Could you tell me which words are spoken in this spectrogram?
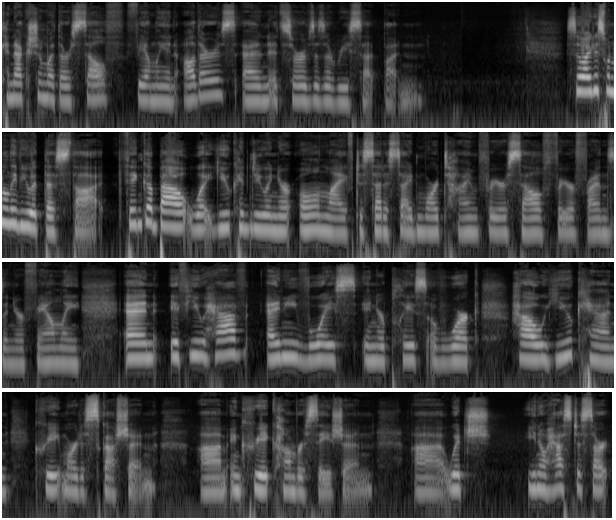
connection with ourself, family, and others, and it serves as a reset button. So I just want to leave you with this thought. Think about what you can do in your own life to set aside more time for yourself, for your friends, and your family. And if you have any voice in your place of work, how you can create more discussion um, and create conversation uh, which you know has to start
